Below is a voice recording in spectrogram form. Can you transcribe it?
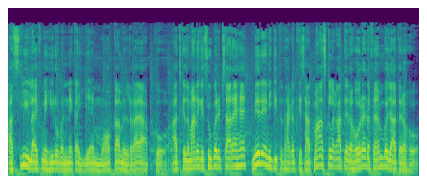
असली लाइफ में हीरो बनने का ये मौका मिल रहा है आपको। आज के जमाने के सुपर हिट्स आ रहे हैं। मेरे यानी की तथागत के साथ मास्क लगाते रहो रेड एफ़ बजाते रहो।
